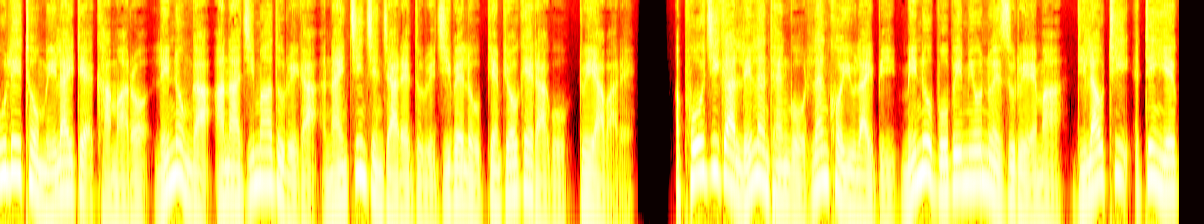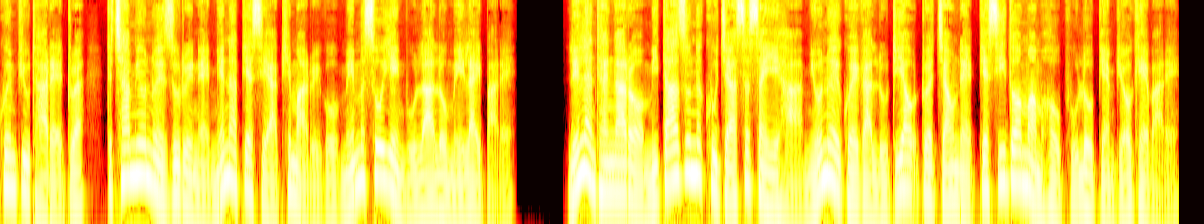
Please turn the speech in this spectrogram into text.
ဦးလေးထုံမေးလိုက်တဲ့အခါမှာတော့လင်းနုံကအာနာကြီးမသူတွေကအနိုင်ကျင့်ကျင်ကြတဲ့သူတွေကြီးပဲလို့ပြန်ပြောခဲ့တာကိုတွေ့ရပါတယ်။ အဖိုးကြီးကလင်းလန်ထန်းကိုလှမ်းခေါ်ယူလိုက်ပြီးမင်းတို့ဘိုးဘေးမျိုးနွယ်စုတွေရဲ့မှာဒီလောက်ထိအတင့်ရဲခွင့်ပြုထားတဲ့အတွက်တခြားမျိုးနွယ်စုတွေနဲ့မျက်နှာပြက်စရာဖြစ်မှာတွေကိုမင်းမစိုးရိမ်ဘူးလားလို့မေးလိုက်ပါတယ်။လင်းလန်ထန်းကတော့မိသားစုနှစ်ခုကြားဆက်ဆံရေးဟာမျိုးနွယ်ခွဲကလူတစ်ယောက်အတွက်ကြောင်းနဲ့ပျက်စီးသွားမှာမဟုတ်ဘူးလို့ပြန်ပြောခဲ့ပါတယ်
